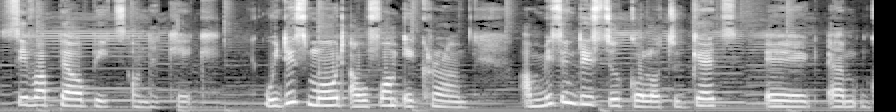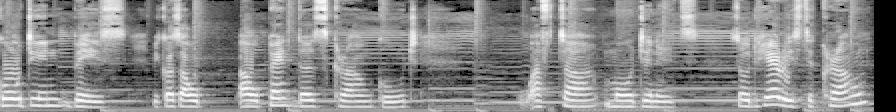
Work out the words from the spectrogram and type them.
silver pearl bits on the cake. With this mold, I will form a crown. I'm mixing these two colors to get a um, golden base because I will, I will paint this crown gold after molding it. So here is the crown.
